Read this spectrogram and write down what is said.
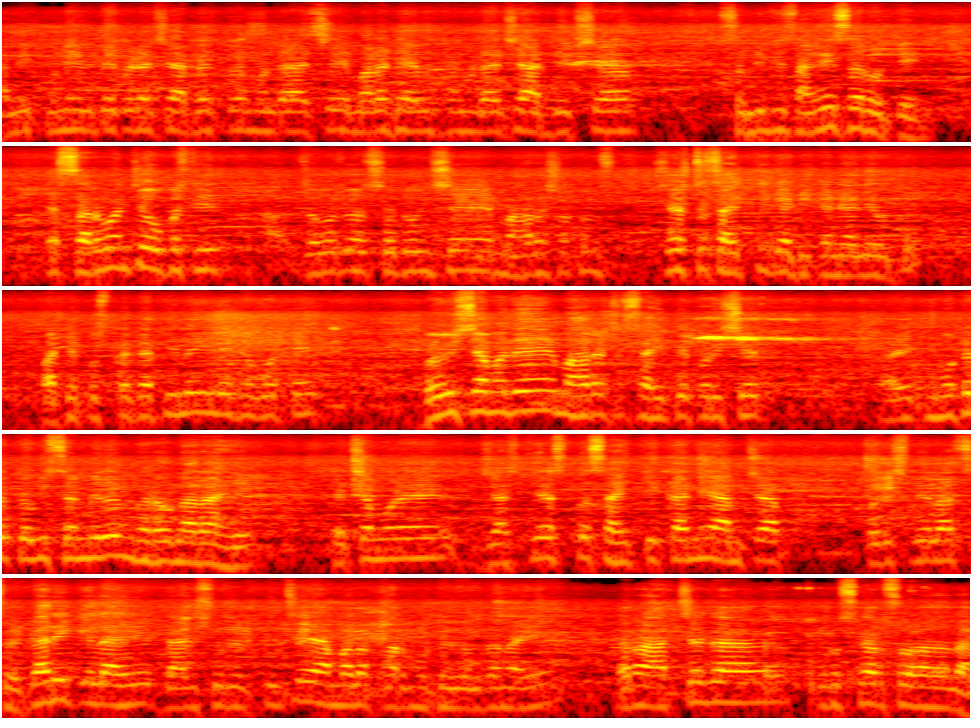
आणि पुणे विद्यापीठाचे अभ्यासक्रम मंडळाचे मराठी अभ्यासक्रम मंडळाचे अध्यक्ष संदीपजी सांगे सर होते. या सर्वांच्या उपस्थित जवळजवळ सदोनशे महाराष्ट्रातून श्रेष्ठ साहित्यिक या ठिकाणी आले होते. पाठ्यपुस्तकातीलही लेखक होते. भविष्यामध्ये महाराष्ट्र साहित्य परिषद एक मोठं कवी संमेलन घडवणार आहे. त्याच्यामुळे जास्तीत जास्त साहित्यिकांनी आमच्या परिषदेला सहकार्य केलं आहे. दानशूर व्यक्तीचंही आम्हाला फार मोठं योगदान आहे. कारण आजच्या ज्या पुरस्कार सोहळा झाला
